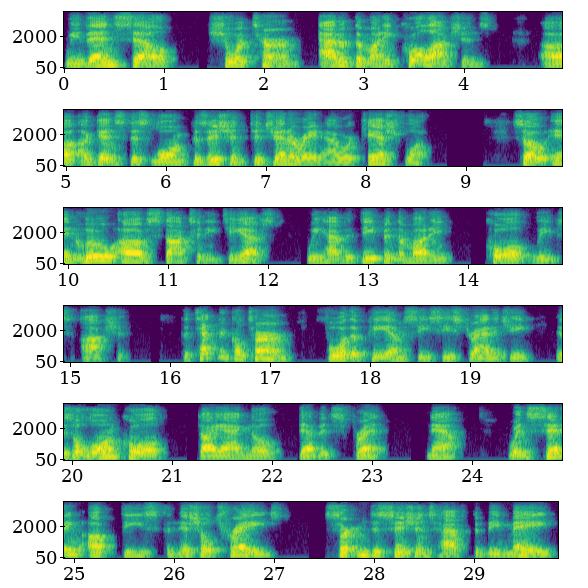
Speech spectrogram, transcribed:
we then sell short term out of the money call options uh, against this long position to generate our cash flow. So, in lieu of stocks and ETFs, we have a deep in the money call LEAPS option. The technical term for the PMCC strategy is a long call diagonal debit spread. Now, when setting up these initial trades, certain decisions have to be made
